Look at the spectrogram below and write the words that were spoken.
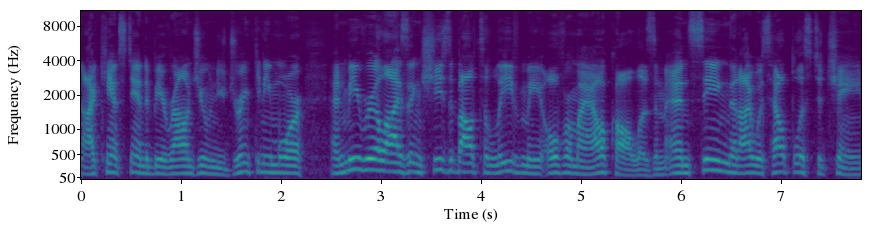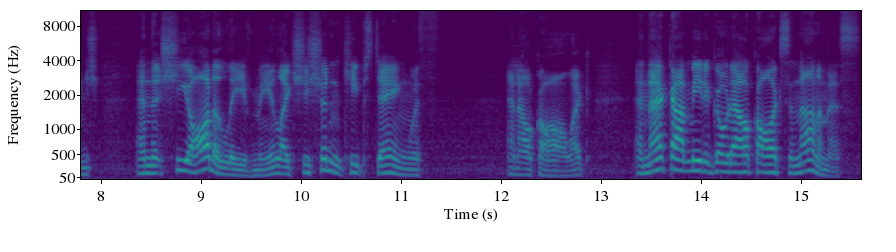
I can't stand to be around you when you drink anymore. And me realizing she's about to leave me over my alcoholism and seeing that I was helpless to change and that she ought to leave me. Like, she shouldn't keep staying with an alcoholic. And that got me to go to Alcoholics Anonymous.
